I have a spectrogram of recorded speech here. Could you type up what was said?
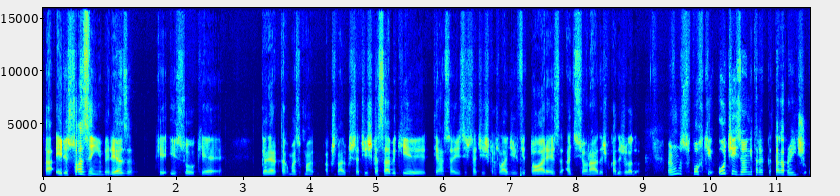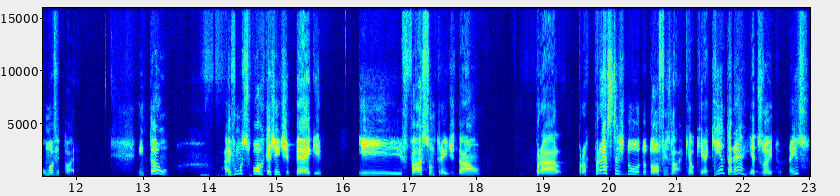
tá? Ele sozinho, beleza? Porque isso que é galera que está mais acostumada com estatística sabe que tem essas estatísticas lá de vitórias adicionadas por cada jogador. Mas vamos supor que o Chase Young traga para a gente uma vitória. Então, aí vamos supor que a gente pegue e faça um trade down para essas do, do Dolphins lá, que é o que? É quinta, né? E é 18, não é isso?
